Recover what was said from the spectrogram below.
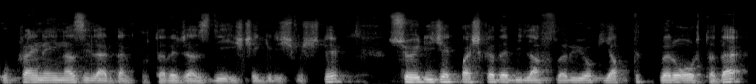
Ukrayna'yı Nazilerden kurtaracağız diye işe girişmişti. Söyleyecek başka da bir lafları yok, yaptıkları ortada.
